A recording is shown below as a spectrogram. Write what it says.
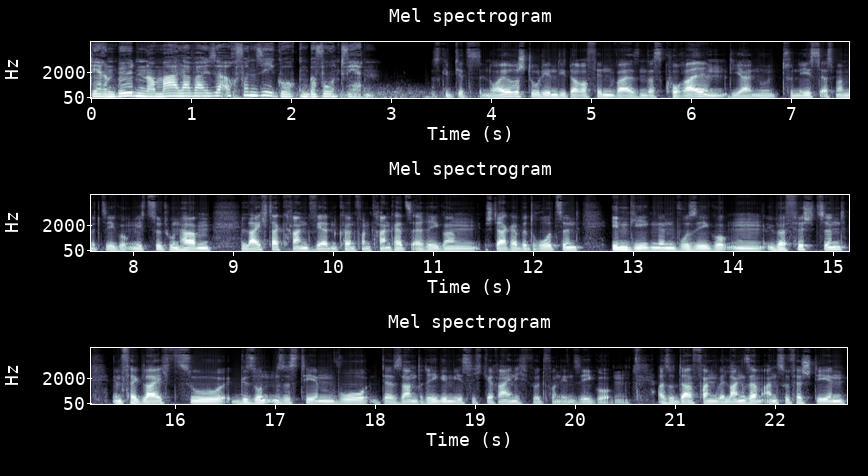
deren Böden normalerweise auch von Seegurken bewohnt werden. Es gibt jetzt neuere Studien, die darauf hinweisen, dass Korallen, die ja nun zunächst erstmal mit Seegurken nichts zu tun haben, leichter krank werden können, von Krankheitserregern stärker bedroht sind, in Gegenden, wo Seegurken überfischt sind, im Vergleich zu gesunden Systemen, wo der Sand regelmäßig gereinigt wird von den Seegurken. Also da fangen wir langsam an zu verstehen,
